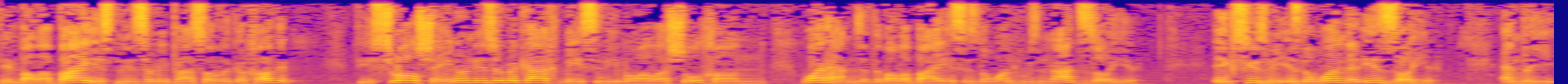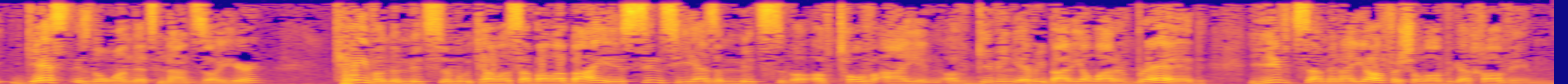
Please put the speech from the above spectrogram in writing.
Vim Balabayas nizar mi Pas kachavim. Yisrael sheino nizar bekach meisivimo ala shulchan. What happens if the Balabayas is the one who's not Zohir? Excuse me, is the one that is Zohir? And the guest is the one that's not Zohir, Cave on the mitzvah mutelas abalabayis, since he has a mitzvah of tov ayin, of giving everybody a lot of bread, yivtzam and ayafa shalov gachavim.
